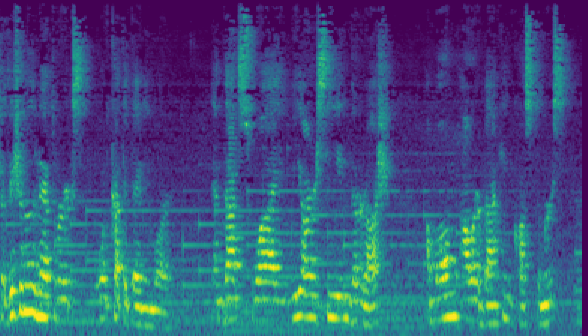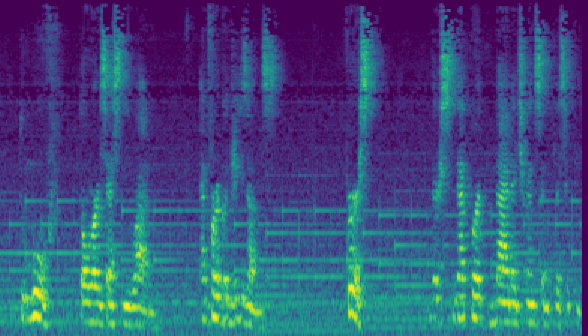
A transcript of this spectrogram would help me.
Traditional networks won't cut it anymore, and that's why we are seeing the rush among our banking customers to move towards SD-WAN and for good reasons. First, there's network management simplicity.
